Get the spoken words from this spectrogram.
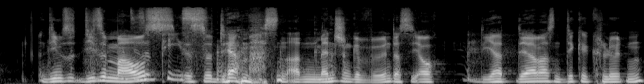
diese, diese Maus Piece. ist so dermaßen an Menschen gewöhnt, dass sie auch, die hat dermaßen dicke Klöten,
